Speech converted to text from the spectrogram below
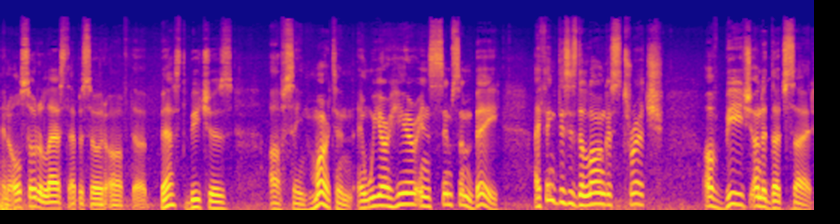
and also the last episode of the best beaches of St. Martin. And we are here in Simpson Bay. I think this is the longest stretch of beach on the Dutch side.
